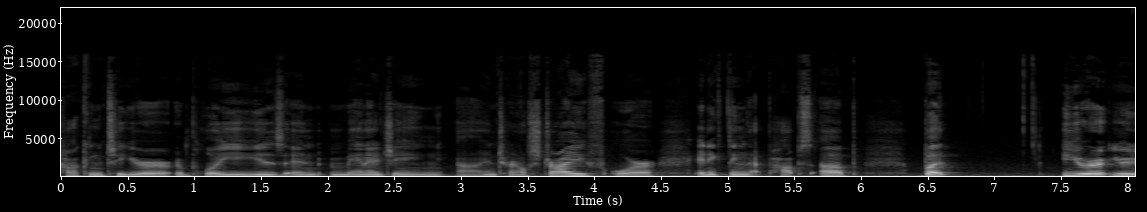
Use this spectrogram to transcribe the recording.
talking to your employees and managing uh, internal strife or anything that pops up, but you're, you're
